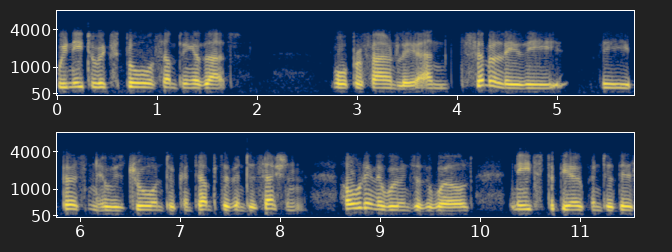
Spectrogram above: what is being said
we need to explore something of that more profoundly. And similarly, the, the person who is drawn to contemplative intercession, holding the wounds of the world, needs to be open to this,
